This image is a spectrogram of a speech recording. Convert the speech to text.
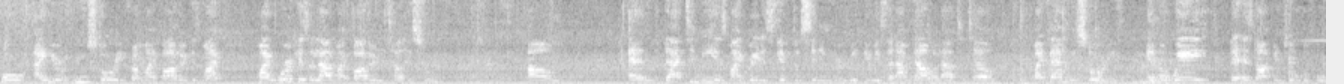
home i hear a new story from my father because my my work has allowed my father to tell his story um, and that to me is my greatest gift of sitting here with you is that i'm now allowed to tell my family story in a way that has not been told before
